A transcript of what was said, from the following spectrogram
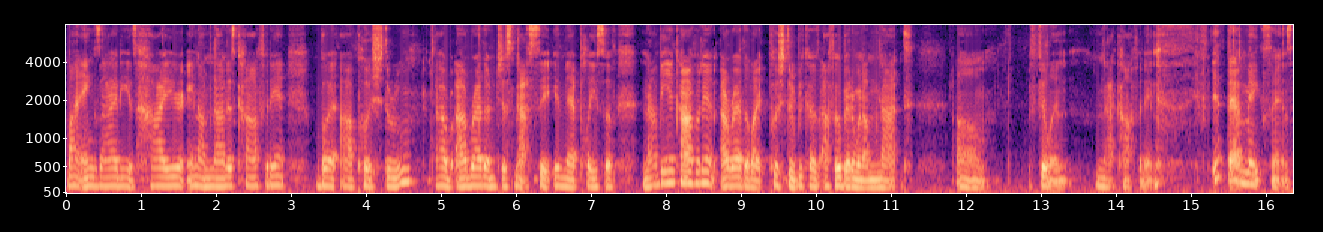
my anxiety is higher and I'm not as confident, but I push through. I I rather just not sit in that place of not being confident. I'd rather like push through because I feel better when I'm not um, feeling not confident. if that makes sense.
